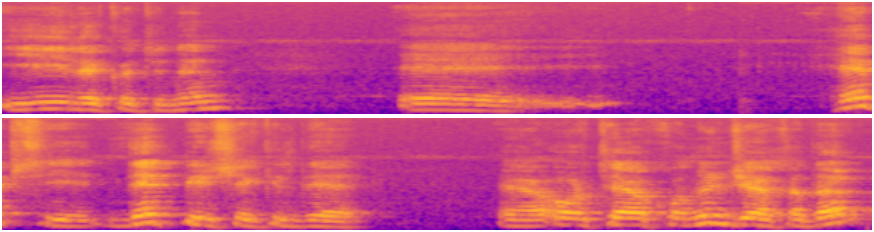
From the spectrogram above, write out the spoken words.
iyi ile kötünün e, hepsi net bir şekilde e, ortaya konuncaya kadar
